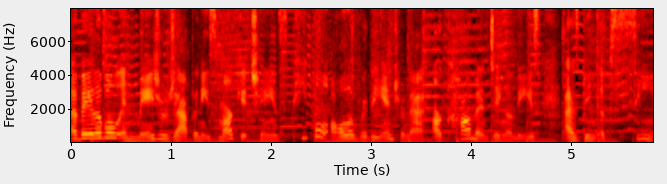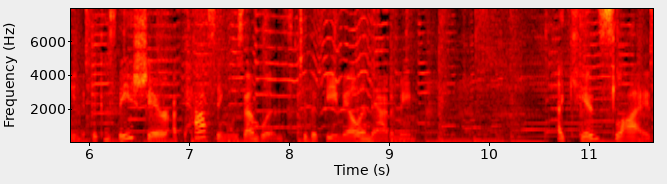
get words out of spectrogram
Available in major Japanese market chains, people all over the internet are commenting on these as being obscene because they share a passing resemblance to the female anatomy. A kid's slide.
